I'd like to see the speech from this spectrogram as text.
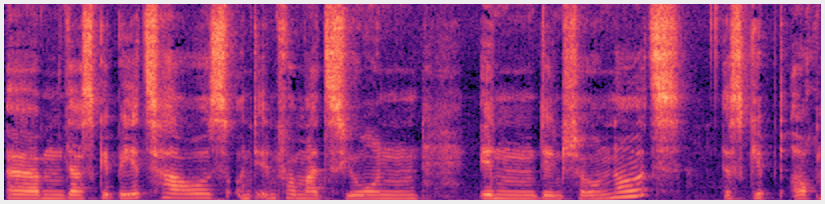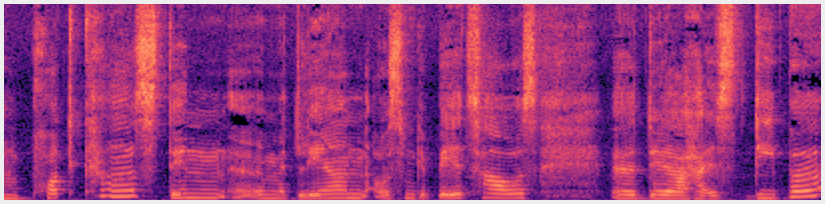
ähm, das Gebetshaus und Informationen in den Show Notes. Es gibt auch einen Podcast den, äh, mit Lehren aus dem Gebetshaus, äh, der heißt Deeper,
